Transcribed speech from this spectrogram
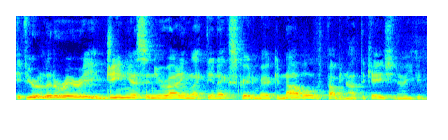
if you're a literary genius and you're writing like the next great American novel, it's probably not the case. You know, you could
